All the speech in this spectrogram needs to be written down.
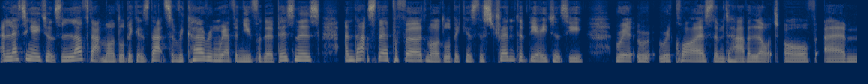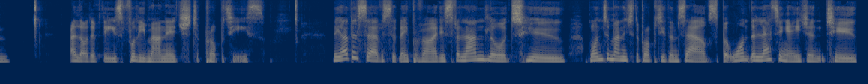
And letting agents love that model because that's a recurring revenue for their business and that's their preferred model because the strength of the agency re- requires them to have a lot of um, a lot of these fully managed properties the other service that they provide is for landlords who want to manage the property themselves, but want the letting agent to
